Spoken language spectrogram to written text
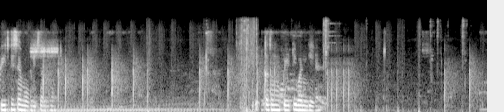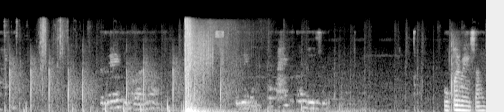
पीछे से वो भी चल रहा है। एक का तो पेटी बन गया है। ऊपर में ऐसा है।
